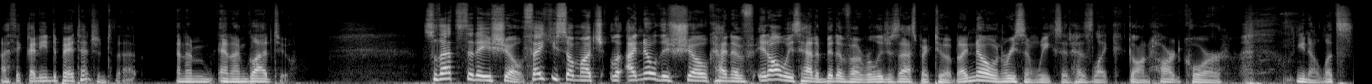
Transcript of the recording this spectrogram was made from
I think I need to pay attention to that, and I'm and I'm glad to. So that's today's show. Thank you so much. Look, I know this show kind of it always had a bit of a religious aspect to it, but I know in recent weeks it has like gone hardcore. you know, let's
